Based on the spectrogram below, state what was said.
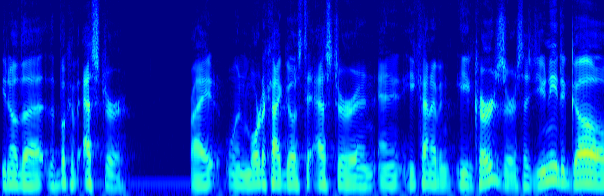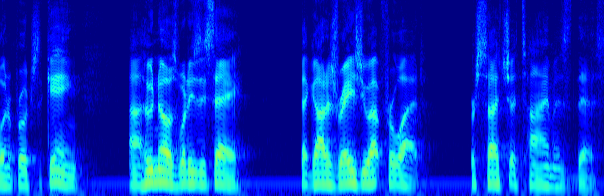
you know, the, the book of Esther, right? When Mordecai goes to Esther and, and he kind of he encourages her and says, You need to go and approach the king. Uh, who knows? What does he say? That God has raised you up for what? For such a time as this.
